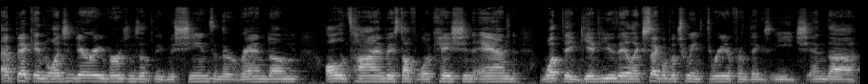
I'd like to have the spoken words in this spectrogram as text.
epic, and legendary versions of the machines, and they're random all the time based off location and what they give you. They like cycle between three different things each, and uh,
